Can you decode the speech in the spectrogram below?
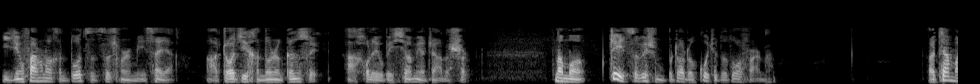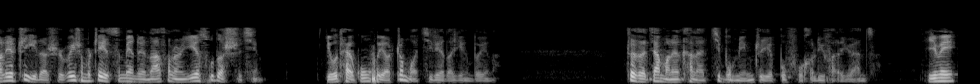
已经发生了很多次自称是弥赛亚啊，召集很多人跟随啊，后来又被消灭这样的事儿，那么这次为什么不照着过去的做法呢？啊，加马列质疑的是，为什么这次面对拿撒勒耶稣的事情，犹太公会要这么激烈的应对呢？这在加马列看来既不明智，也不符合律法的原则，因为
